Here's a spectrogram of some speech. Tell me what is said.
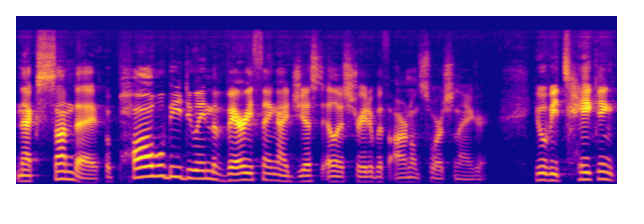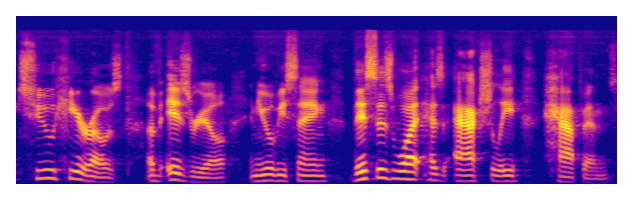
next Sunday. But Paul will be doing the very thing I just illustrated with Arnold Schwarzenegger. He will be taking two heroes of Israel and he will be saying, This is what has actually happened.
